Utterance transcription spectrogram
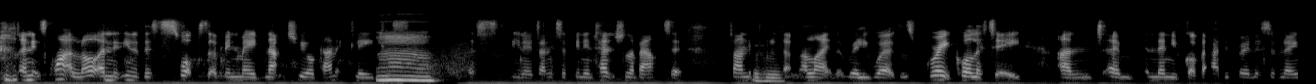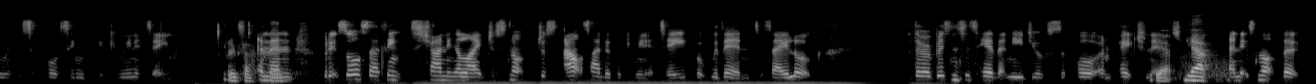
and it's quite a lot and you know there's swaps that have been made naturally organically just Mm. As you know danny said been intentional about it found a Mhm. product that i like that really works it's great quality and um, and then you've got the added bonus of knowing that you're supporting your community Exactly. and then but it's also i think shining a light just not just outside of the community but within to say look there are businesses here that need your support and patronage Yeah. and it's not that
